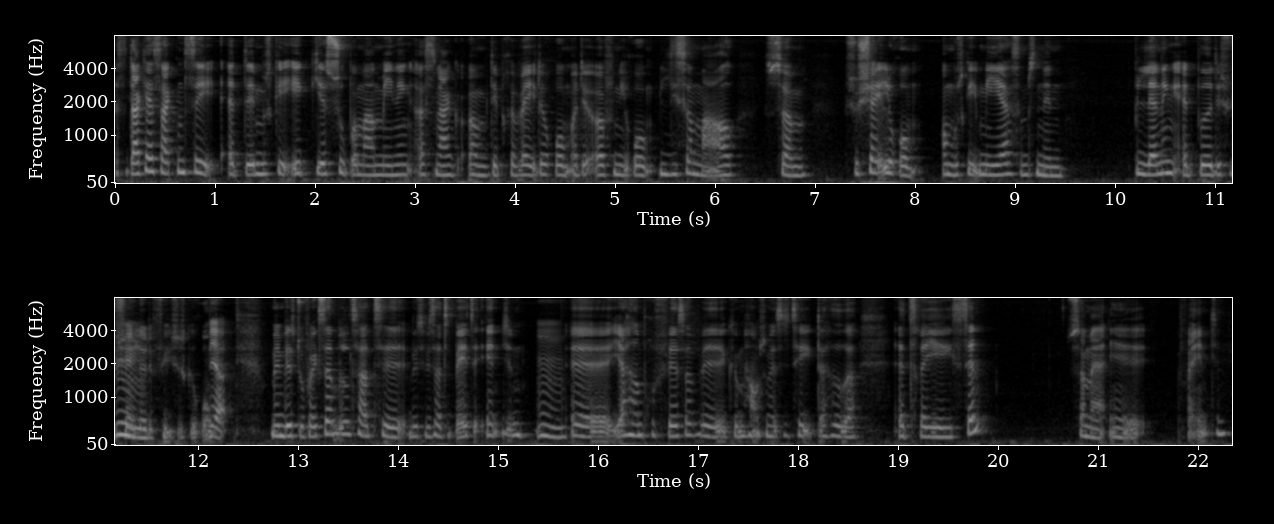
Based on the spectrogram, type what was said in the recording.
altså der kan jeg sagtens se, at det måske ikke giver super meget mening at snakke om det private rum og det offentlige rum lige så meget som sociale rum, og måske mere som sådan en blanding af både det sociale Mm. og det fysiske rum. Ja. Men hvis du for eksempel tager til, hvis vi tager tilbage til Indien, Mm. Øh, jeg havde en professor ved Københavns Universitet, der hedder Atriye Sen, som er øh, fra Indien,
